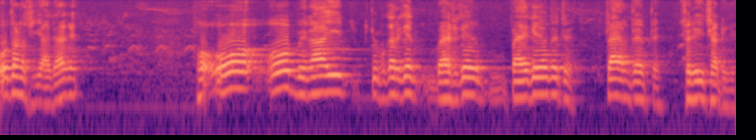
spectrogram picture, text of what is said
ਉਦੋਂ ਅਸੀਂ ਆ ਜਾਾਂਗੇ। ਉਹ ਉਹ ਬਿਨਾਂ ਹੀ ਚੁੱਪ ਕਰਕੇ ਬੈਠ ਕੇ ਪੈ ਗਏ ਉਹਦੇ ਚ, ਟਾਈਮ ਦੇ ਉੱਤੇ, ਸਰੀਰ ਛੱਡ ਗਏ।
